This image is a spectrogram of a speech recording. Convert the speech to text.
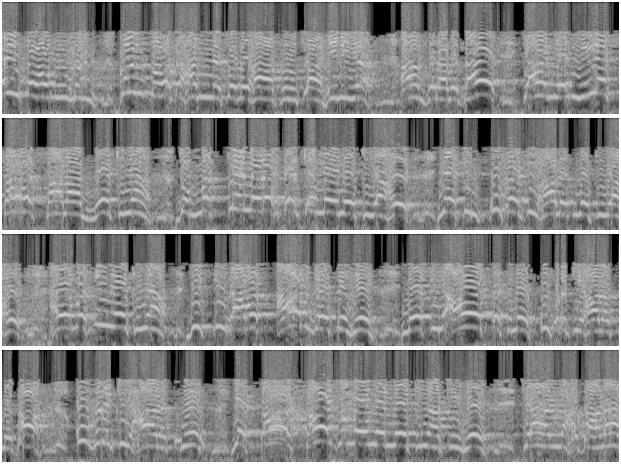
آئی تو مورن کل تو پوچھا ہی نہیں آپ ذرا بتائے کیا میری یہ سات سالہ نیکیاں جو مکے میں رہ کر کے میں نے کیا ہے، لیکن کفر کی حالت میں کیا ہے؟ ہے وہی نیکیاں جس کی دعوت آپ دیتے ہیں، لیکن آج تک میں کفر کی حالت میں تھا۔ کفر کی حالت میں یہ سات سال جو میں نے نیکیاں کی ہے کیا اللہ تعالیٰ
